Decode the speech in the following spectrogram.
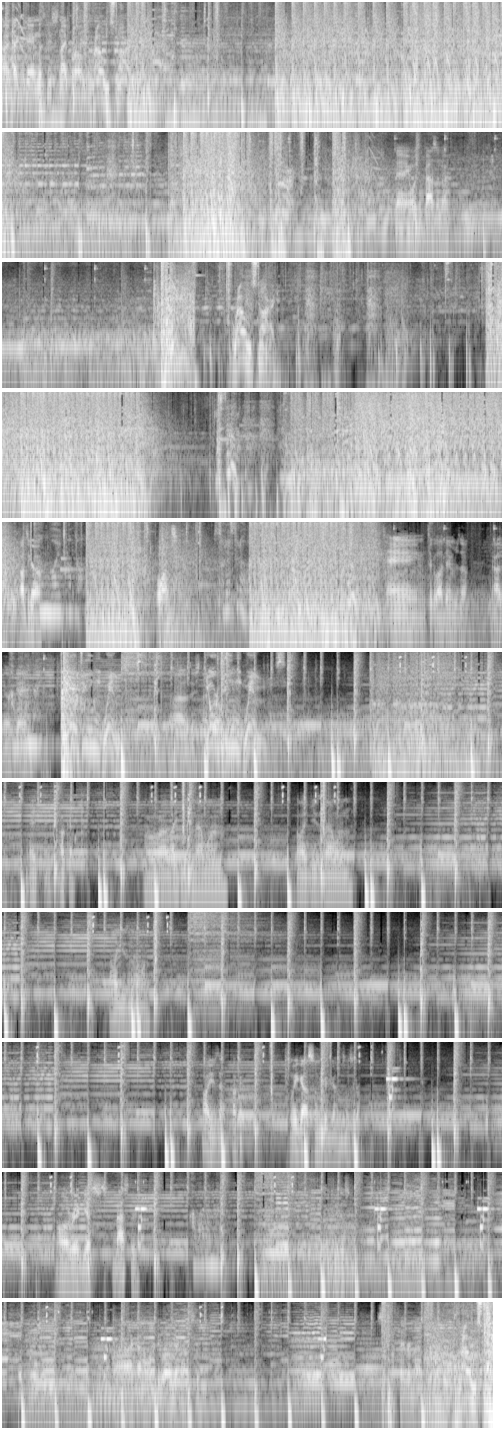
Alright, next game, let's do sniper only. Round start. Dang, it wasn't fast enough. Round start. How'd you go? What? Dang, took a lot of damage though. I think it was game. Your team wins. Sniper Your team wins. Okay, okay. Oh, I like using that one. I like using that one. Got some good guns. Let's go. Oh, rig, yes. Master. 変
